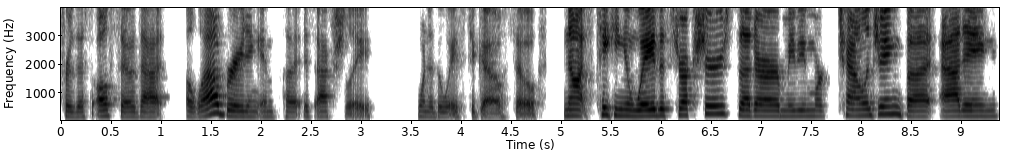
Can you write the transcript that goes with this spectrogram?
for this also that elaborating input is actually one of the ways to go so not taking away the structures that are maybe more challenging but adding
